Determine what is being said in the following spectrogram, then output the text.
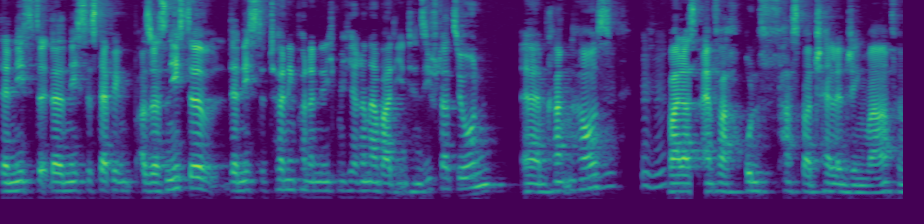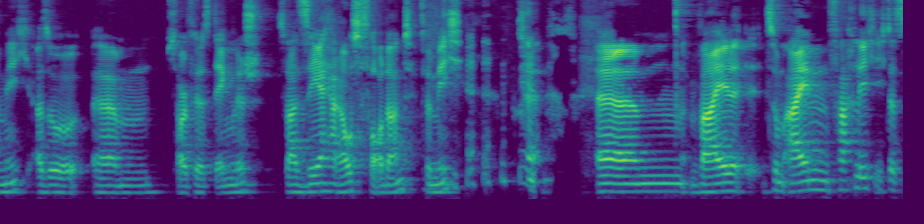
Der nächste, der nächste Stepping, also das nächste, der nächste Turning Point, an den ich mich erinnere, war die Intensivstation äh, im Krankenhaus, mhm. mhm. weil das einfach unfassbar challenging war für mich. Also ähm, sorry für das Englisch. Es war sehr herausfordernd für mich. ähm, weil zum einen fachlich ich das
